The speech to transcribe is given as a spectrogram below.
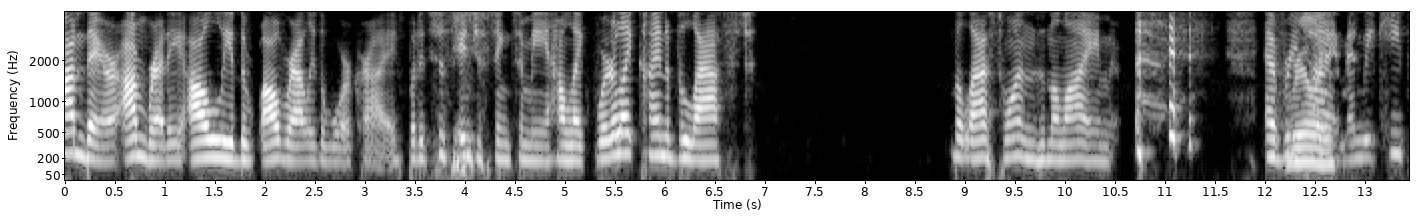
I'm there. I'm ready. I'll lead the I'll rally the war cry. But it's just interesting to me how like we're like kind of the last the last ones in the line every Really? time and we keep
